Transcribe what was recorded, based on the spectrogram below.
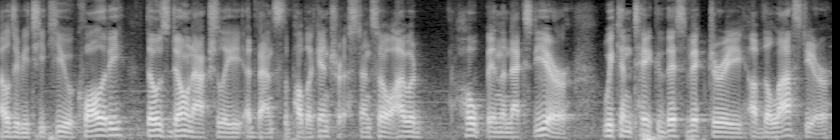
LGBTQ equality, those don't actually advance the public interest. And so I would hope in the next year we can take this victory of the last year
